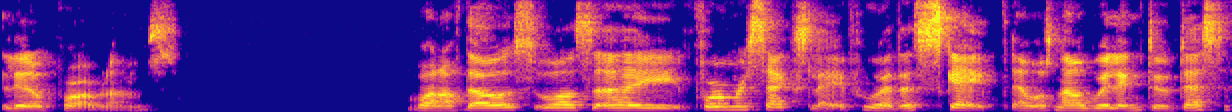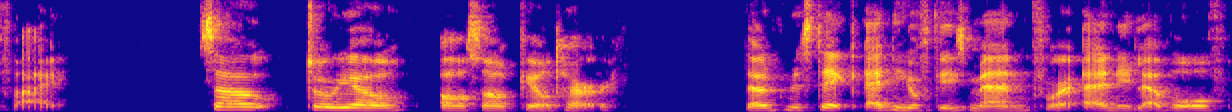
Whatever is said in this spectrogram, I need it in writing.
little problems. One of those was a former sex slave who had escaped and was now willing to testify. So Torrio also killed her. Don't mistake any of these men for any level of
